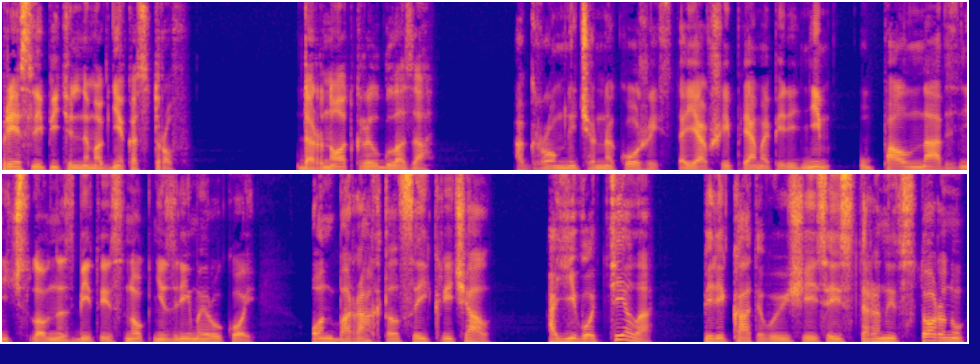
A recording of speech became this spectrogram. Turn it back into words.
при ослепительном огне костров. Дарно открыл глаза. Огромный чернокожий, стоявший прямо перед ним, упал навзничь, словно сбитый с ног незримой рукой. Он барахтался и кричал, а его тело, перекатывающееся из стороны в сторону,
